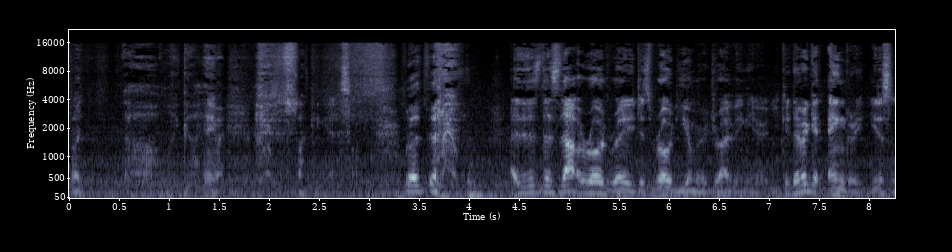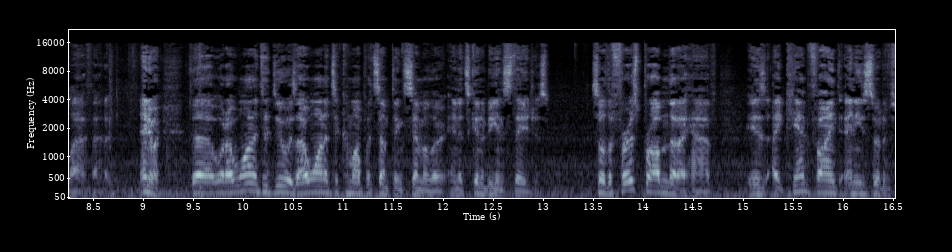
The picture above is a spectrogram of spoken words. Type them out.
But oh my god. Anyway, fucking asshole. But uh, this, this is not road rage. It's road humor driving here. You could never get angry. You just laugh at it. Anyway, the, what I wanted to do is I wanted to come up with something similar, and it's going to be in stages. So the first problem that I have is I can't find any sort of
